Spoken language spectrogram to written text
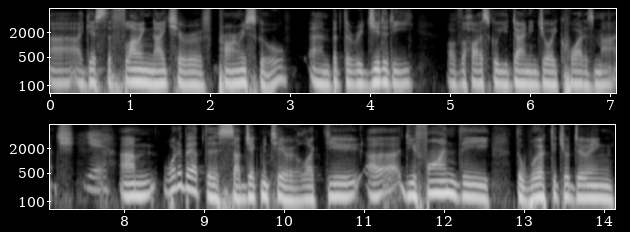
uh, I guess the flowing nature of primary school, um, but the rigidity of the high school you don't enjoy quite as much. yeah. Um, what about the subject material? Like, do you uh, do you find the the work that you're doing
